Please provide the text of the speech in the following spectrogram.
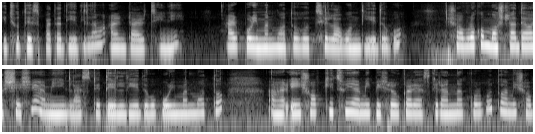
কিছু তেজপাতা দিয়ে দিলাম আর দারচিনি। আর পরিমাণ মতো হচ্ছে লবণ দিয়ে দেবো। সব রকম মশলা দেওয়ার শেষে আমি লাস্টে তেল দিয়ে দেবো পরিমাণ মতো। আর এই সব কিছুই আমি প্রেশার কুকারে আজকে রান্না করব, তো আমি সব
